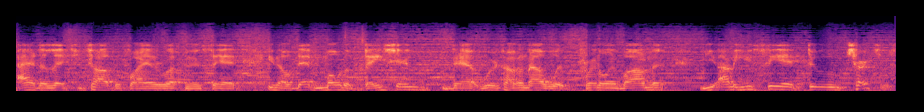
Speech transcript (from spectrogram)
I had to let you talk before I interrupted and said, you know, that motivation that we're talking about with parental involvement, you, I mean, you see it through churches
